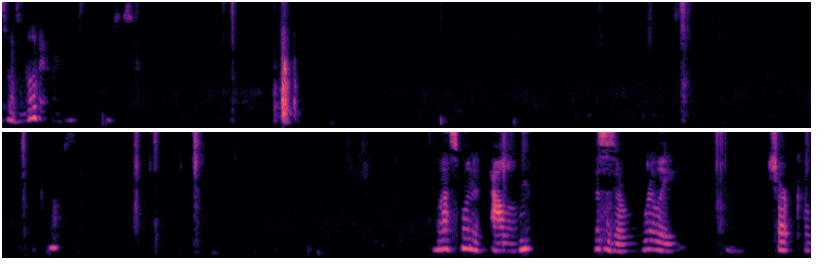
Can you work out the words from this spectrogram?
This one's a little bit harder. The last one is alum. This is a really sharp color.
